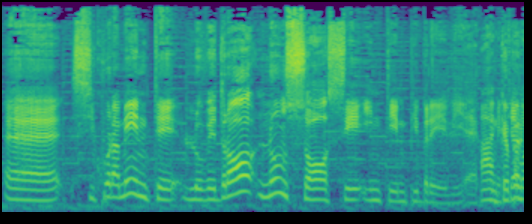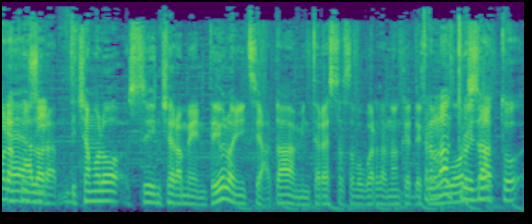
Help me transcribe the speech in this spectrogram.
eh, sicuramente lo vedrò, non so se in tempi brevi. Ecco, anche perché, così. allora, diciamolo sinceramente, io l'ho iniziata, mi interessa, stavo guardando anche The Tra Clone l'altro, Wars. esatto,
